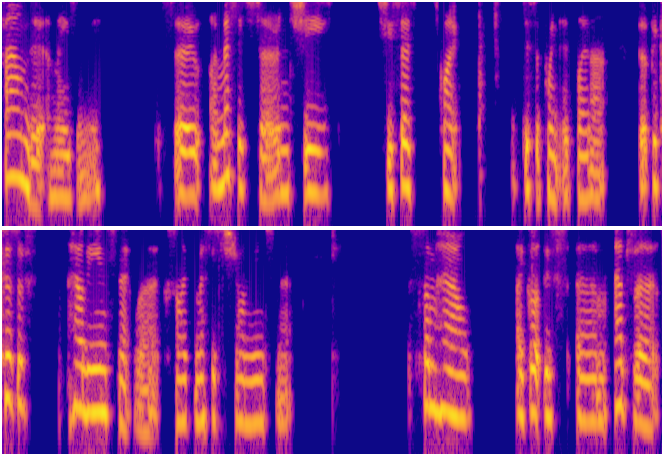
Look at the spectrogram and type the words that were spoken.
found it amazingly so I messaged her and she she said quite disappointed by that. But because of how the internet works. I've messaged you on the internet. Somehow, I got this um, advert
